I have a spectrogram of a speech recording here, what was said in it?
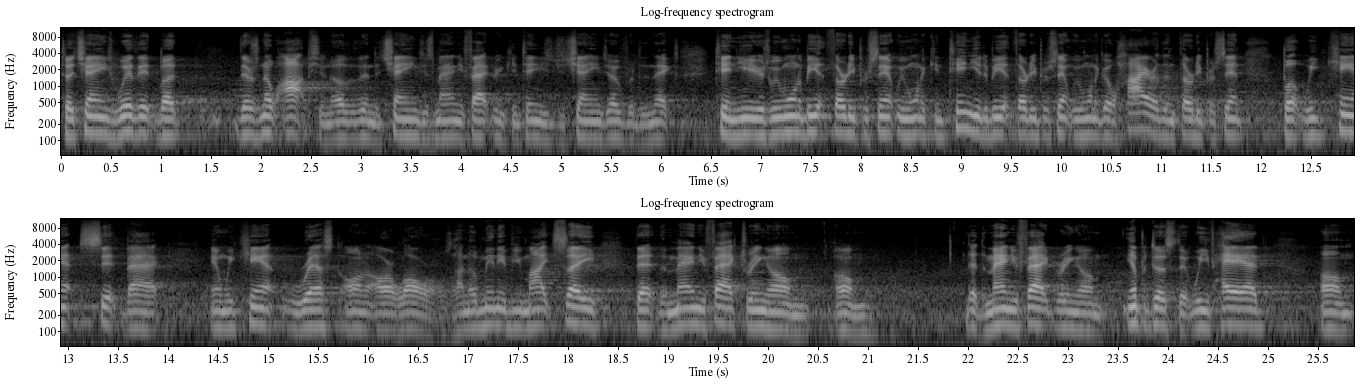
to change with it, but there's no option other than to change as manufacturing continues to change over the next 10 years. We want to be at 30%. We want to continue to be at 30%. We want to go higher than 30%, but we can't sit back and we can't rest on our laurels. I know many of you might say that the manufacturing um, um, that the manufacturing um, impetus that we've had um,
